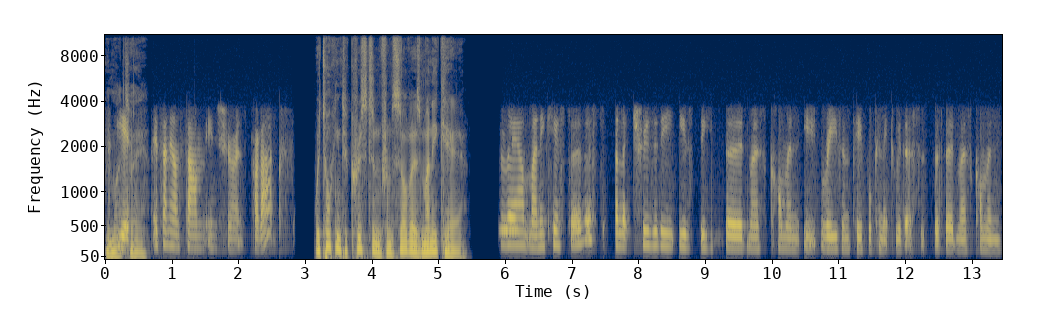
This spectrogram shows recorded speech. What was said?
you might yes. say. It's only on some insurance products. We're talking to Kristen from Salvos Money Care. Through our money care service, electricity is the third most common reason people connect with us. It's the third most common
